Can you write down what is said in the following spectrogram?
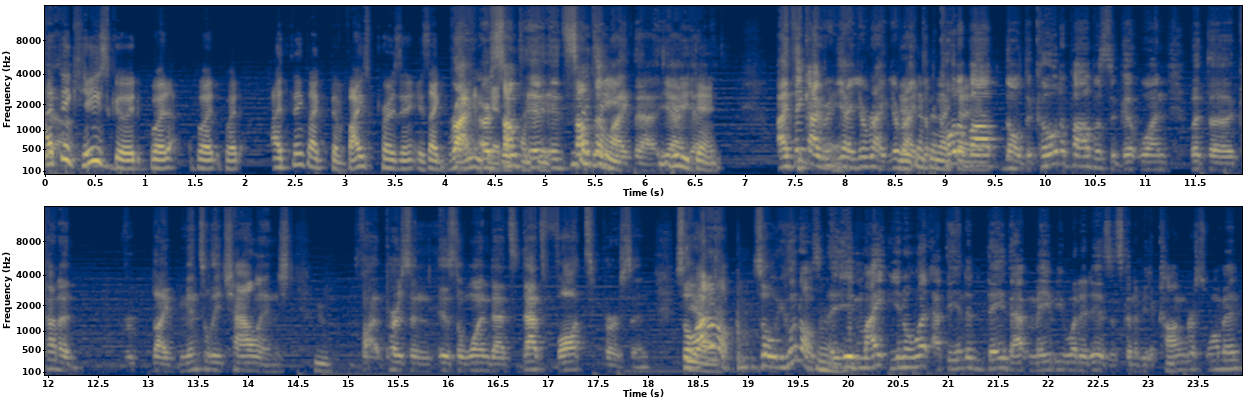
I yeah. think he's good, but but but I think like the vice president is like right or something it- it's something like that yeah yeah dense. I think I yeah you're right you're Yeah, right the like that, yeah. Bob no Dakota Bob was a good one but the kind of like mentally challenged Hmm. Fi- person is the one that's that's Vought's person. So I don't know. So who knows? Hmm. it might you know what? At the end of the day that may be what it is. It's going to be the congresswoman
